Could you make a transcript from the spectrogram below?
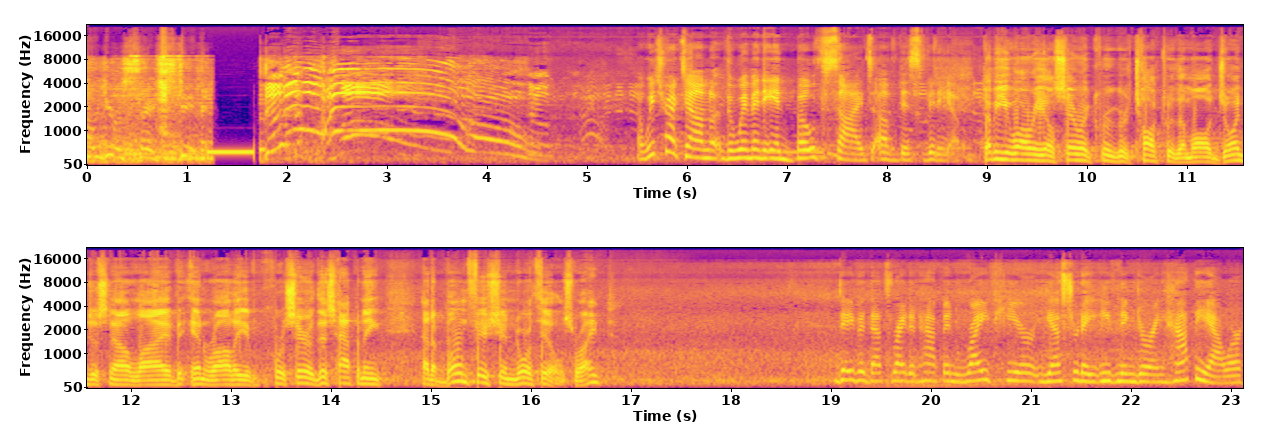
Oh, you're so stupid. Uh, we tracked down the women in both sides of this video. WRAL Sarah Kruger talked with them all, joins us now live in Raleigh. Of course, Sarah, this happening at a bonefish in North Hills, right? David, that's right. It happened right here yesterday evening during happy hour.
